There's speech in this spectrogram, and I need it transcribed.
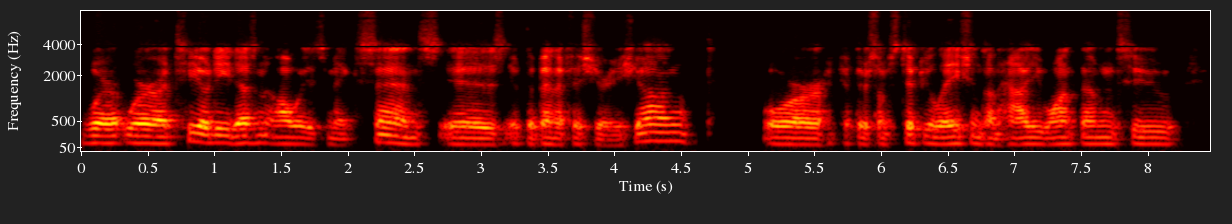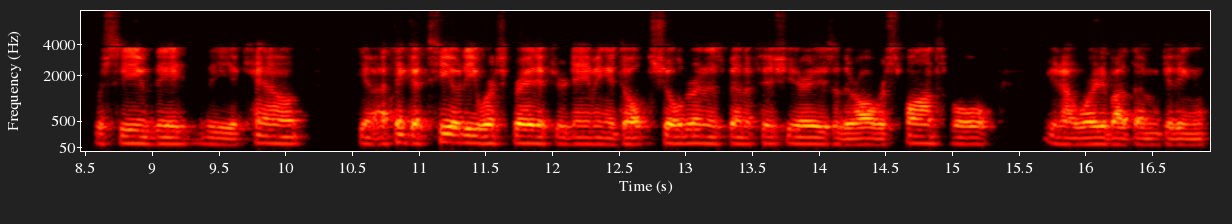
Where where a TOD doesn't always make sense is if the beneficiary is young, or if there's some stipulations on how you want them to receive the, the account. Know, I think a TOD works great if you're naming adult children as beneficiaries, or they're all responsible. You're not worried about them getting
